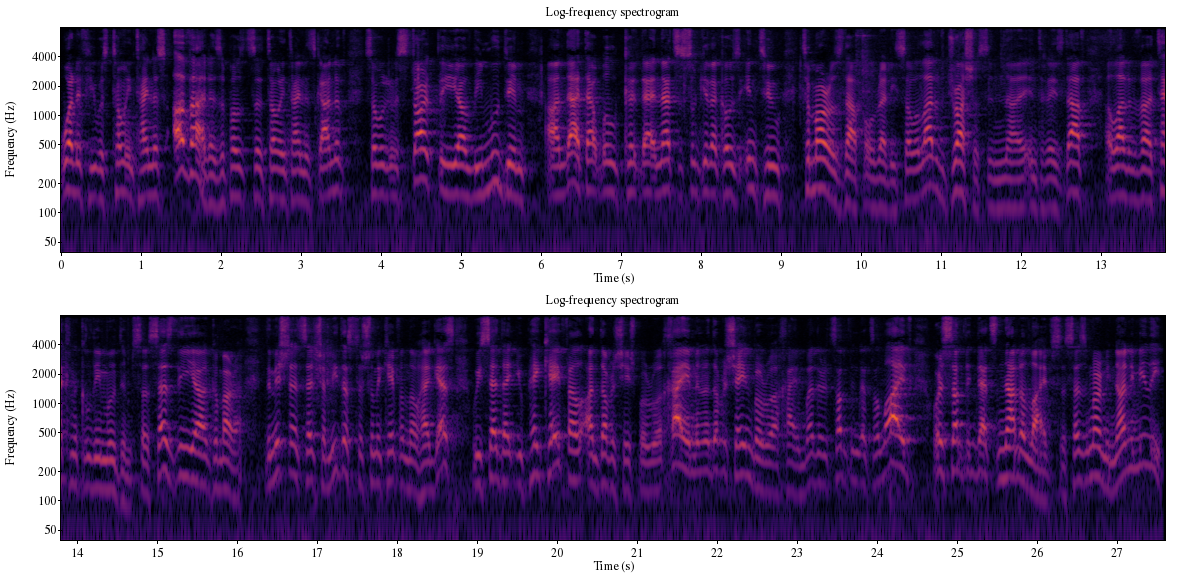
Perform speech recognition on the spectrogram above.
What if he was towing tainas avad as opposed to towing tainas ganav? So we're going to start the uh, limudim on that. That will, that, and that's a sugya that goes into tomorrow's daf already. So a lot of drashos in uh, in today's daf, a lot of uh, technical limudim. So says the uh, Gemara. The Mishnah says shamidas tashumi kefel no hages. We said that you pay kefel on davar sheish baruachayim and on davar shein baruachayim, whether it's something that's alive or something that's not alive. So says Gemara, nani mili.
